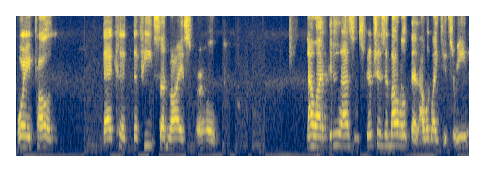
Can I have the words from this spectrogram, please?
or a problem that could defeat sunrise or hope. Now I do have some scriptures in my hope that I would like you to read.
